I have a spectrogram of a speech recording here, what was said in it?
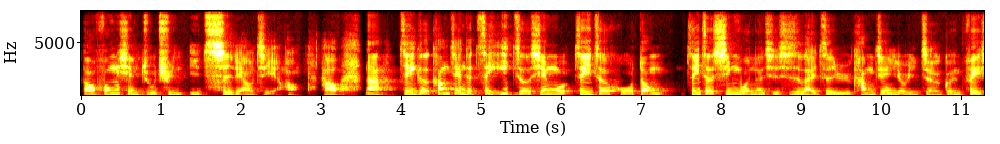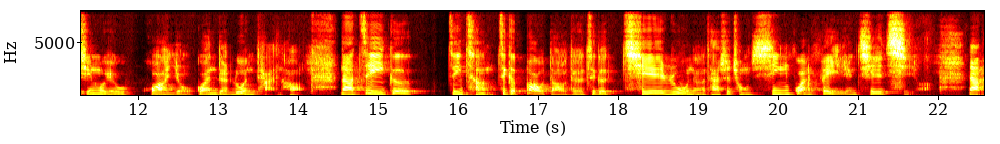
高风险族群一次了解哈。好，那这个康健的这一则新闻，这一则活动，这一则新闻呢，其实是来自于康健有一则跟肺纤维物。化有关的论坛哈，那这一个这一场这个报道的这个切入呢，它是从新冠肺炎切起啊。那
